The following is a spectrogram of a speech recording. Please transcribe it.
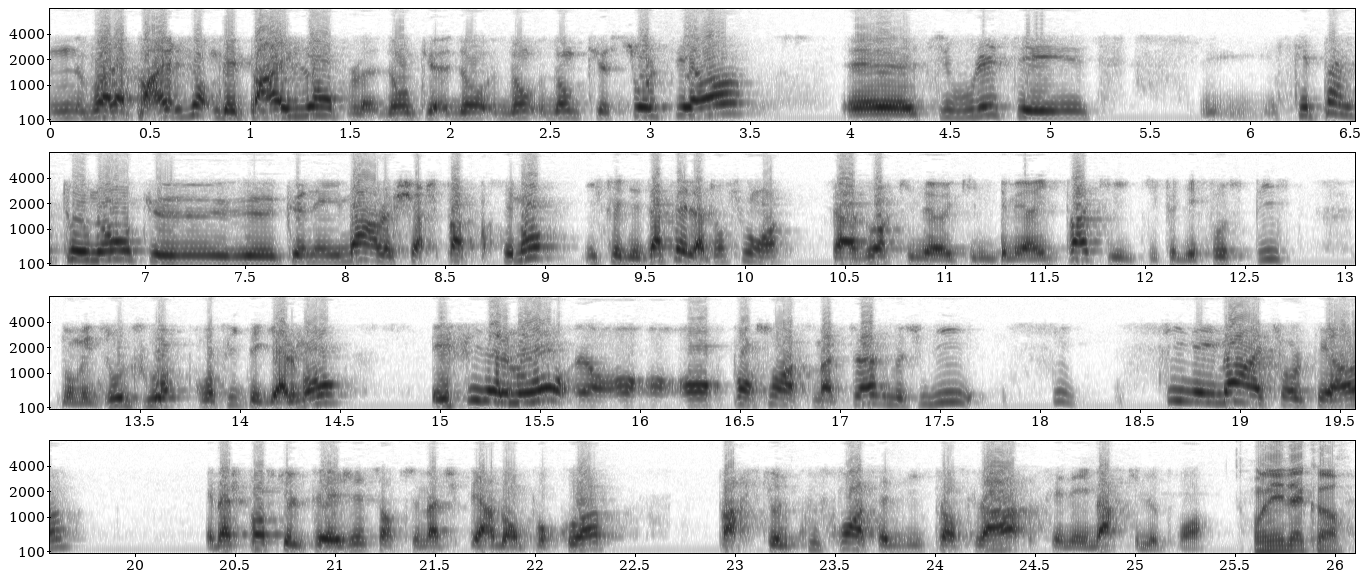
Voilà, par exemple. Mais par exemple, donc, donc, donc, donc, sur le terrain, euh, si vous voulez, c'est c'est pas étonnant que, que Neymar le cherche pas forcément. Il fait des appels, attention. Hein. C'est un joueur qui ne, qui ne démérite pas, qui, qui fait des fausses pistes, dont les autres joueurs profitent également. Et finalement, en, en- en repensant à ce match-là, je me suis dit, si, si Neymar est sur le terrain, eh ben, je pense que le PSG sort de ce match perdant. Pourquoi? Parce que le coup franc à cette distance-là, c'est Neymar qui le prend. On est d'accord.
